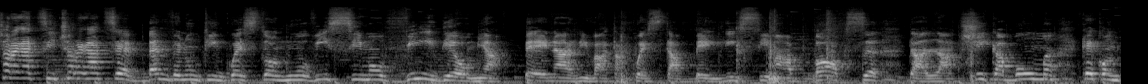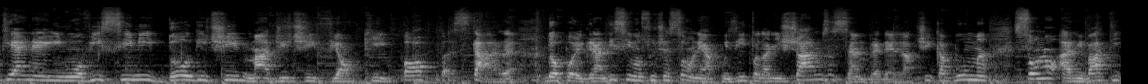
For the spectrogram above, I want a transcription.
Ciao ragazzi, ciao ragazze, benvenuti in questo nuovissimo video. Mi è appena arrivata questa bellissima box dalla Chica Boom che contiene i nuovissimi 12 magici fiocchi Pop Star. Dopo il grandissimo successone acquisito dagli Charms, sempre della Chica Boom, sono arrivati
